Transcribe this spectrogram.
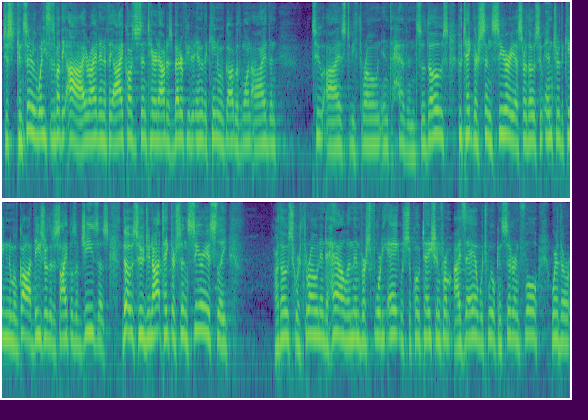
just consider what he says about the eye, right? And if the eye causes sin, tear it out. It's better for you to enter the kingdom of God with one eye than two eyes to be thrown into heaven. So those who take their sin serious are those who enter the kingdom of God. These are the disciples of Jesus. Those who do not take their sin seriously are those who are thrown into hell. And then verse 48, which is a quotation from Isaiah, which we will consider in full, where the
